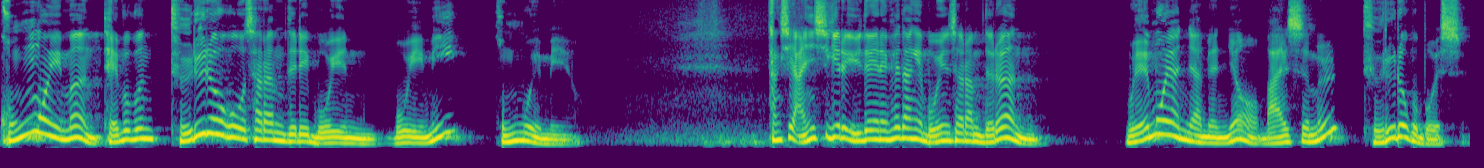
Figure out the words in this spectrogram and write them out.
공모임은 대부분 들으려고 사람들이 모인 모임이 공모임이에요. 당시 안식일에 유대인의 회당에 모인 사람들은 왜 모였냐면요. 말씀을 들으려고 모였어요.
